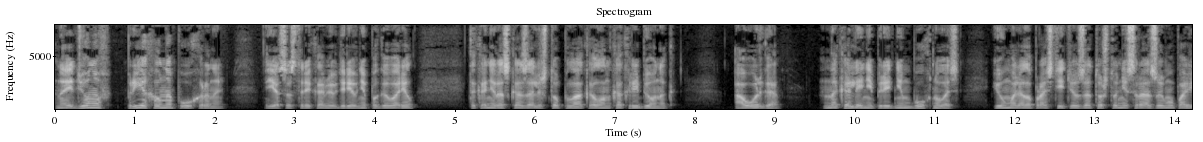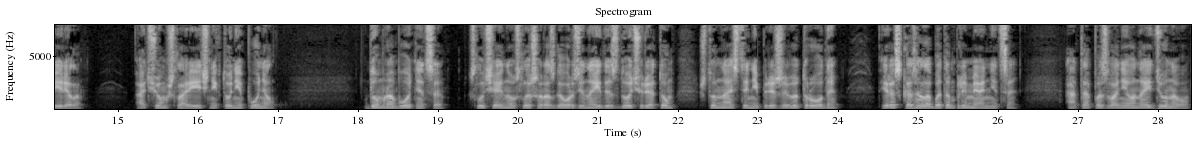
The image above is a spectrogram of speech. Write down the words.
Найденов приехал на похороны. Я со стариками в деревне поговорил, так они рассказали, что плакал он, как ребенок. А Ольга на колени перед ним бухнулась и умоляла простить ее за то, что не сразу ему поверила. О чем шла речь, никто не понял. Домработница, случайно услышал разговор Зинаиды с дочерью о том, что Настя не переживет роды, и рассказал об этом племяннице. А та позвонила Найденову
